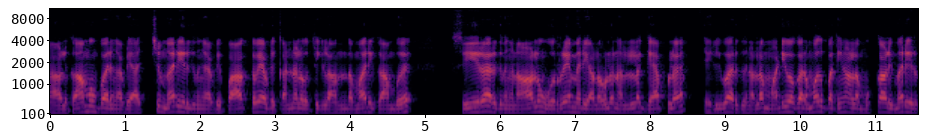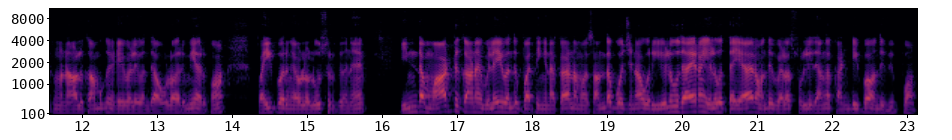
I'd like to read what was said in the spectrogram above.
நாலு காம்பும் பாருங்கள் அப்படியே அச்சு மாதிரி இருக்குதுங்க. அப்படி பார்க்கவே அப்படி கண்ணில் ஒத்திக்கலாம். அந்த மாதிரி காம்பு சீராக இருக்குதுங்க. நாலும் ஒரே மாதிரி அளவில் நல்ல கேப்பில் தெளிவாக இருக்குது. நல்லா மடி உக்காரும் போது பார்த்திங்கன்னா நல்லா முக்காலி மாதிரி இருக்குங்க. நாலு காம்புக்கும் இடைவேளை வந்து அவ்வளோ அருமையாக இருக்கும். பை பாருங்கள் எவ்வளோ லூஸ் இருக்குதுன்னு. இந்த மாட்டுக்கான விலை வந்து பார்த்திங்கனாக்கா நம்ம சந்தை போச்சுன்னா ஒரு எழுபதாயிரம் எழுபத்தையாயிரம் வந்து விலை சொல்லி தாங்க கண்டிப்பாக வந்து விற்போம்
